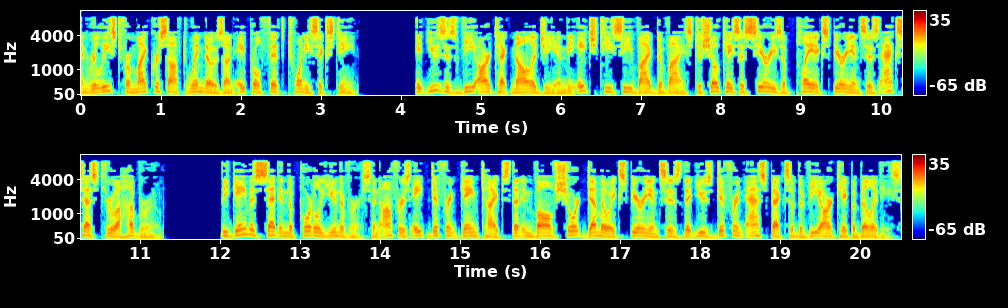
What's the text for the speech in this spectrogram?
and released for Microsoft Windows on April 5, 2016. It uses VR technology and the HTC Vive device to showcase a series of play experiences accessed through a hub room. The game is set in the Portal universe and offers eight different game types that involve short demo experiences that use different aspects of the VR capabilities.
